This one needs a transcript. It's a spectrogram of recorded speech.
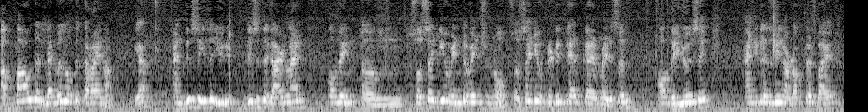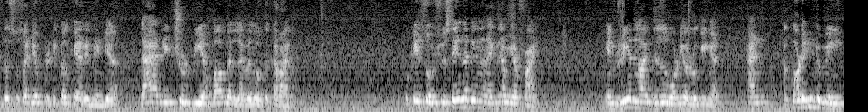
Above the level of the carina. Yeah. And this is the this is the guideline of the um, Society of Intervention, no, Society of Critical Care Medicine of the USA, and it has been adopted by the Society of Critical Care in India that it should be above the level of the carina. Okay, so if you say that in an exam, you're fine. In real life, this is what you're looking at. And according to me,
